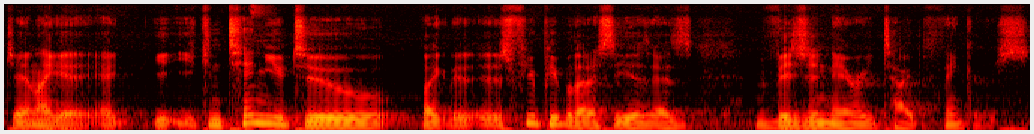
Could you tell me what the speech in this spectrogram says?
Jen? Like uh, uh, you, you continue to like there's a few people that I see as, as visionary type thinkers.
